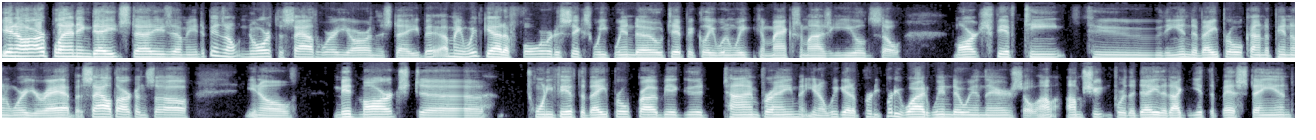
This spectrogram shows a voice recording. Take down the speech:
you know, our planting date studies, I mean, it depends on north to south where you are in the state. But I mean, we've got a four to six week window typically when we can maximize yield. So March 15th to the end of April, kind of depending on where you're at. But South Arkansas, you know, mid March to 25th of April probably be a good time frame. You know, we got a pretty pretty wide window in there, so I'm I'm shooting for the day that I can get the best stand,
